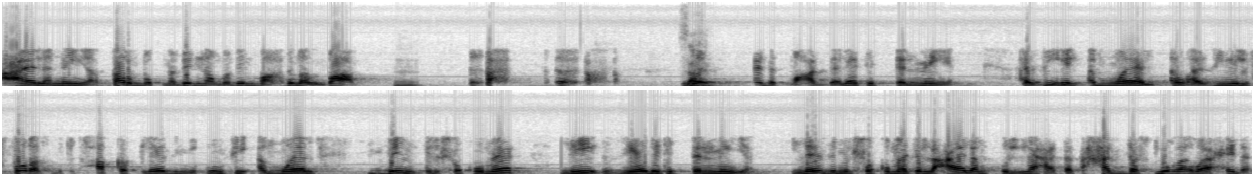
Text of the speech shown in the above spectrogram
عالمية تربط ما بيننا وما بين بعضنا البعض. وزياده معدلات التنمية. هذه الأموال أو هذه الفرص بتتحقق لازم يكون في أموال من الحكومات لزيادة التنمية. لازم الحكومات العالم كلها تتحدث لغة واحدة.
